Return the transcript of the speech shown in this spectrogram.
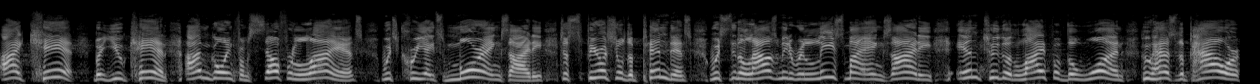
I can't, but you can. I'm going from self reliance, which creates more anxiety, to spiritual dependence, which then allows me to release my anxiety into the life of the one who has the power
